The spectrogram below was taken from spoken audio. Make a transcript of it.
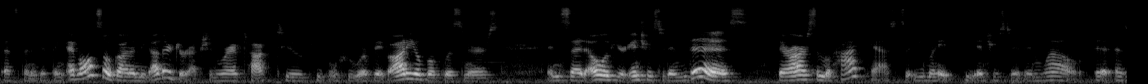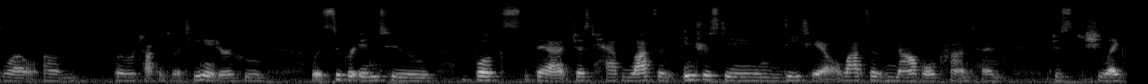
that's been a good thing. I've also gone in the other direction where I've talked to people who are big audiobook listeners and said, "Oh, if you're interested in this, there are some podcasts that you might be interested in well as well." Um, we were talking to a teenager who was super into books that just had lots of interesting detail, lots of novel content. Just she liked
